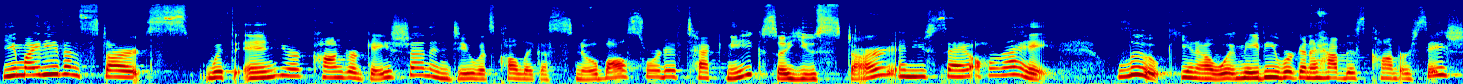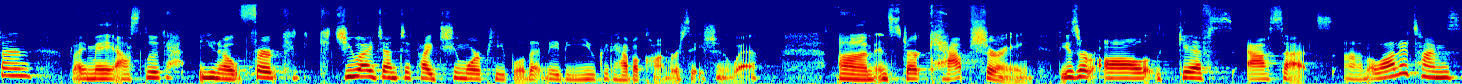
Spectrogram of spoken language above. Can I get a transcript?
You might even start within your congregation and do what's called like a snowball sort of technique. So you start and you say, all right, Luke, you know, maybe we're going to have this conversation, but I may ask Luke, you know, for could, could you identify two more people that maybe you could have a conversation with? Um, and start capturing. These are all gifts, assets. Um, a lot of times,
